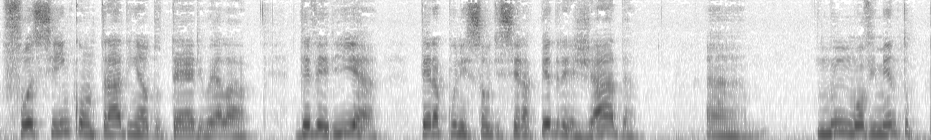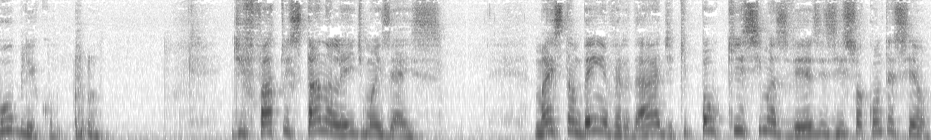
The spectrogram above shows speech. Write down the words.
fosse encontrada em adultério, ela deveria ter a punição de ser apedrejada ah, num movimento público, de fato está na lei de Moisés. Mas também é verdade que pouquíssimas vezes isso aconteceu,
